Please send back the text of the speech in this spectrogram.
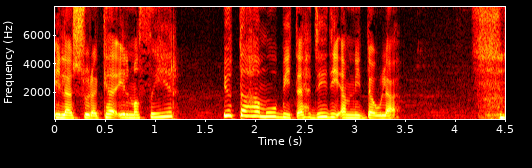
إلى شركاء المصير يتهم بتهديد أمن الدولة.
